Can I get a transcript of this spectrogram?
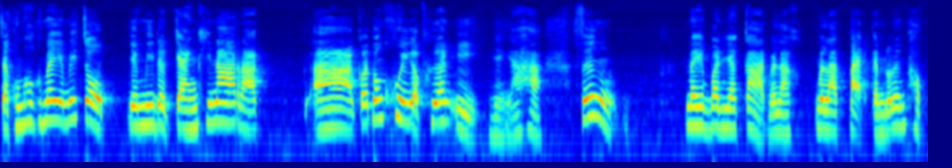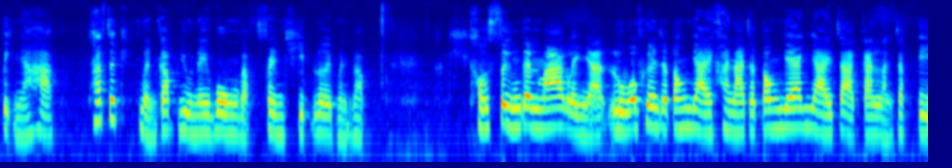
แต่คุณพ่อคุณแม่ยังไม่จบยังมี the gang ที่น่ารักอ่าก็ต้องคุยกับเพื่อนอีกอย่างเงี้ยค่ะ ซึ่งในบรรยากาศเวลาเวลาแตะกันเรื่อง topic เนี้ยค่ะแทบจะเหมือนกับอยู่ในวงแบบ friendship เลยเหมือนแบบเขาซึ้งกันมากอะไรเงี้ยรู้ว่าเพื่อนจะต้องย้ายคณะจะต้องแยกย้ายจากกันหลังจากปี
